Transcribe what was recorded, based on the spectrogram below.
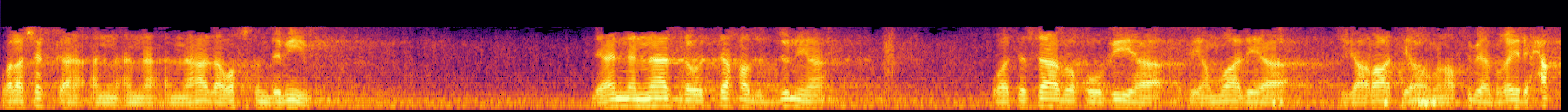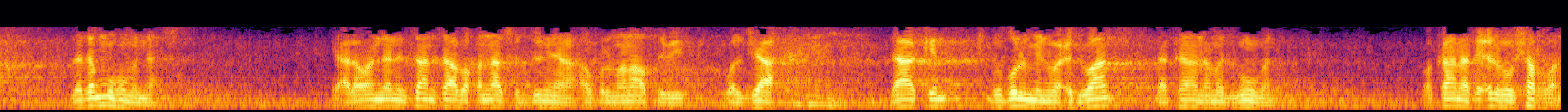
ولا شك أن أن أن هذا وصف ذميم لأن الناس لو اتخذوا الدنيا وتسابقوا فيها في أموالها تجاراتها ومناصبها بغير حق لذمهم الناس. يعني لو أن الإنسان سابق الناس في الدنيا أو في المناصب والجاه لكن بظلم وعدوان لكان مذموما وكان فعله شرا.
